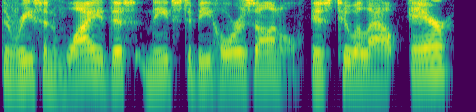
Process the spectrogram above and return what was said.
The reason why this needs to be horizontal is to allow air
